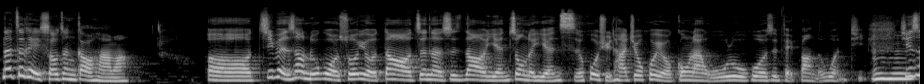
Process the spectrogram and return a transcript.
那这可以收证告他吗？呃，基本上如果说有到真的是到严重的言辞，或许他就会有公然侮辱或者是诽谤的问题。嗯，其实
